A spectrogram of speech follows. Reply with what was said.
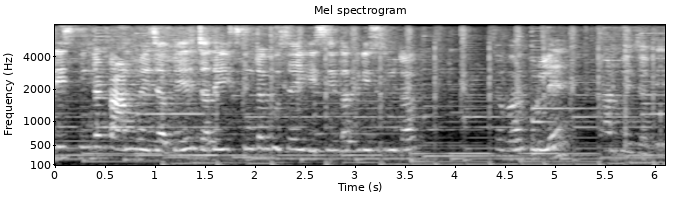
আপনাদের স্কিনটা টান হয়ে যাবে, যাদের স্কিনটা ঘুষাই গেছে, তাদের স্কিনটা ব্যবহার করলে টান হয়ে যাবে।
